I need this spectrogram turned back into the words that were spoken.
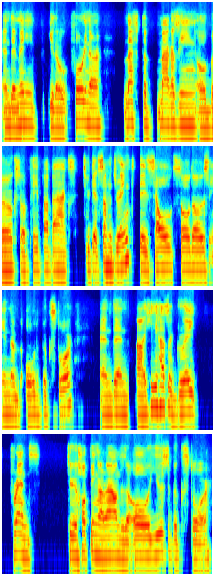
and the many, you know, foreigner left the magazine or books or paperbacks to get some drink. They sold sold those in the old bookstore, and then uh, he has a great friends to hopping around the old used bookstore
